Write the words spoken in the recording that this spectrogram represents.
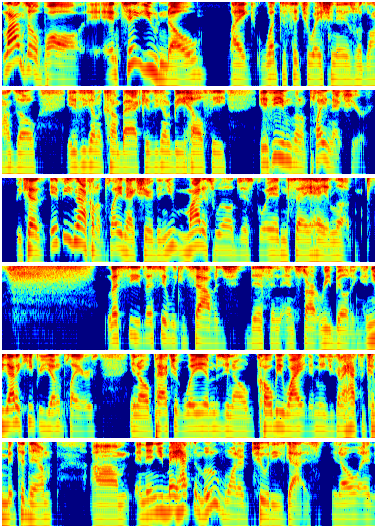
Lonzo Ball. Until you know like what the situation is with Lonzo, is he going to come back? Is he going to be healthy? Is he even going to play next year? Because if he's not going to play next year, then you might as well just go ahead and say, "Hey, look." Let's see. Let's see if we can salvage this and, and start rebuilding. And you got to keep your young players. You know, Patrick Williams. You know, Coby White. that means you're going to have to commit to them. Um, and then you may have to move one or two of these guys, you know, and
